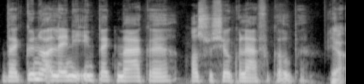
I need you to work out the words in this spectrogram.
wij kunnen alleen die impact maken als we chocola verkopen. Ja,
